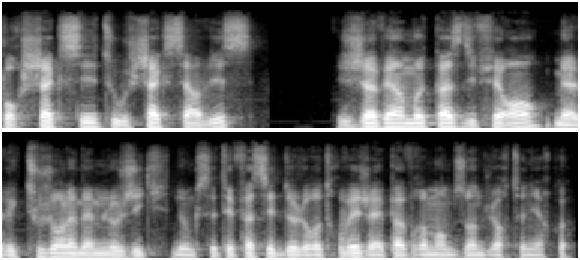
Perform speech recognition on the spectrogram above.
pour chaque site ou chaque service, j'avais un mot de passe différent, mais avec toujours la même logique. Donc c'était facile de le retrouver, j'avais pas vraiment besoin de le retenir. Quoi.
